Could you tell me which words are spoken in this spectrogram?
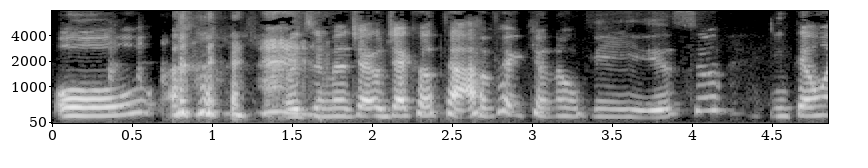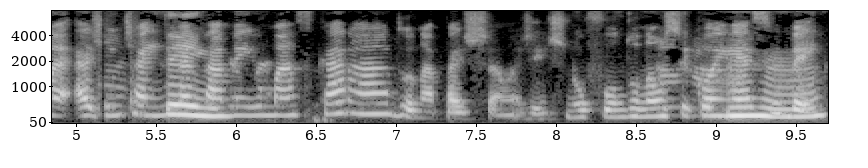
Ou, eu diz, onde é que eu estava que eu não vi isso? Então, é, a gente ainda está meio mascarado na paixão. A gente, no fundo, não se conhece uhum. bem.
